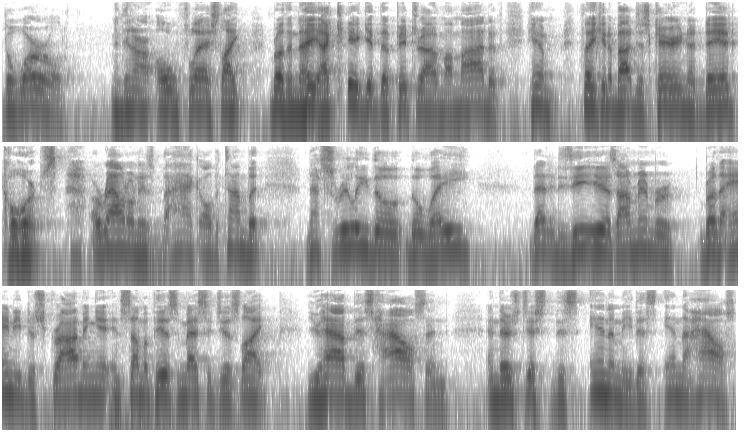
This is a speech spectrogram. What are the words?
the world, and then our own flesh. Like Brother Nate, I can't get the picture out of my mind of him thinking about just carrying a dead corpse around on his back all the time. But that's really the, the way that it is. I remember Brother Andy describing it in some of his messages like you have this house and and there's just this enemy that's in the house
